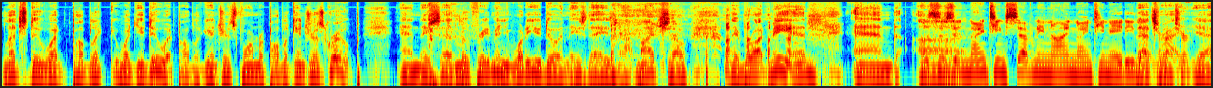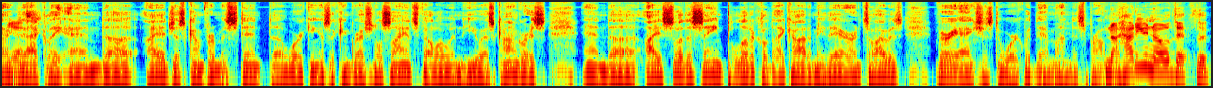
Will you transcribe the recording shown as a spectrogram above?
Let's do what public what you do with public interest. Form a public interest group. And they said, Lou Friedman, what are you doing these days? Not much. So they brought me in, and uh, This is in 1979, 1980. That That's right. Yeah, Yes. exactly. And uh, I had just come from a stint uh, working as a congressional science fellow in the U.S. Congress, and uh, I saw the same political dichotomy there. And so I was very anxious to work with them on this problem. Now, how do you know that the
